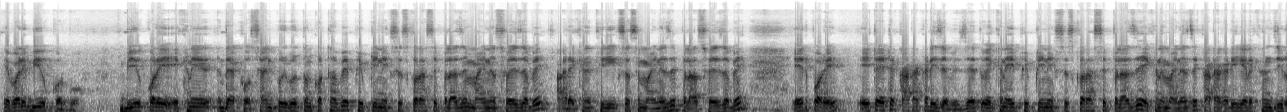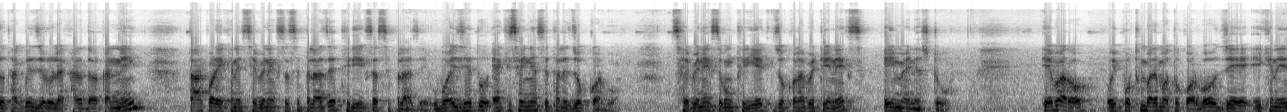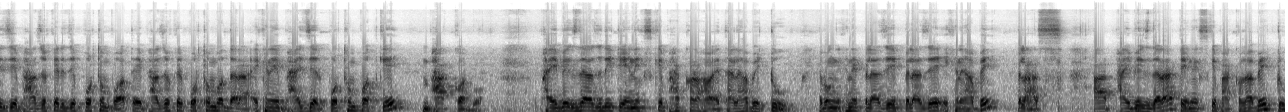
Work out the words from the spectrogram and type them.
এবারে বিয়োগ করব। বিয়োগ করে এখানে দেখো সাইন পরিবর্তন করতে হবে ফিফটিন এক্স স্কোয়ার আছে প্লাসে মাইনাস হয়ে যাবে, আর এখানে থ্রি এক্স আছে মাইনাসে প্লাস হয়ে যাবে। এরপরে এটা এটা কাটাকাটি যাবে, যেহেতু এখানে এই ফিফটিন এক্স স্কোয়ার আছে প্লাসে এখানে মাইনাসে কাটাকাটি এখানে জিরো থাকবে জিরো লেখার দরকার নেই। তারপর এখানে সেভেন এক্স আছে প্লাসে থ্রি এক্স আছে প্লাসে উভয় যেহেতু একই সাইন আছে, তাহলে যোগ করব। সেভেন এক্স এবং থ্রি এক্স যোগ করলে হবে টেন এক্স এই মাইনাস টু এবারও ওই প্রথমবারের মতো করব যে এখানে যে ভাজকের যে প্রথম পদ, এই ভাজকের প্রথম পদ দ্বারা এখানে ভাইজের প্রথম পদকে ভাগ করব। ফাইভ এক্স দ্বারা যদি টেন এক্সকে ভাগ করা হয়, তাহলে হবে টু এবং এখানে প্লাজে প্লাজে এখানে হবে প্লাস আর ফাইভ এক্স দ্বারা টেন এক্সকে ভাগ করলে হবে টু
